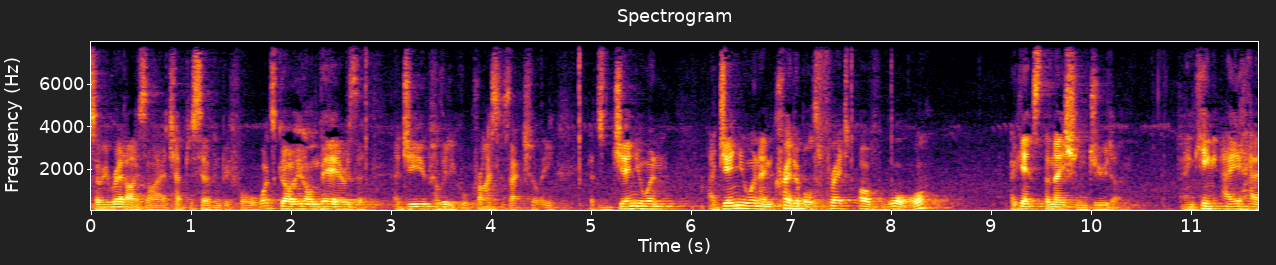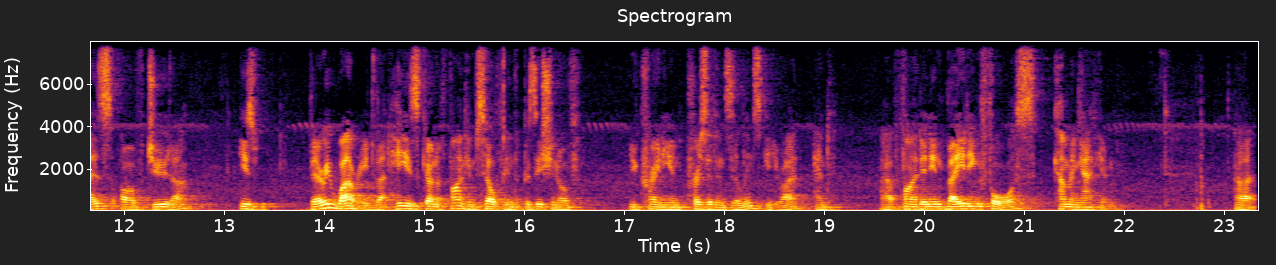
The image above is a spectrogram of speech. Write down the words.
So we read Isaiah chapter 7 before. What's going on there is a, a geopolitical crisis, actually. It's genuine, a genuine and credible threat of war against the nation Judah. And King Ahaz of Judah is very worried that he is going to find himself in the position of Ukrainian President Zelensky, right? And uh, find an invading force coming at him. Uh,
